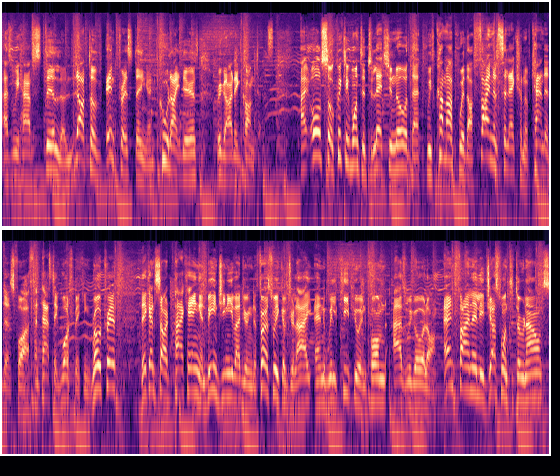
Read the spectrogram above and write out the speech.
as we have still a lot of interesting and cool ideas regarding contents. I also quickly wanted to let you know that we've come up with our final selection of candidates for our fantastic watchmaking road trip. They can start packing and be in Geneva during the first week of July, and we'll keep you informed as we go along. And finally, just wanted to announce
